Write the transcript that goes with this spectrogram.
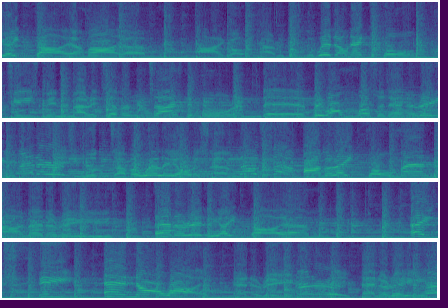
28th I am, I am. I got married to the widow next door. She's been married seven times before and everyone was an Enery. She wouldn't have a Willie or a Sam. No, I'm her eighth old man, I'm Enery. Enery the eighth I am. H-E-N-R-Y. Enery. Enery. Enery.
